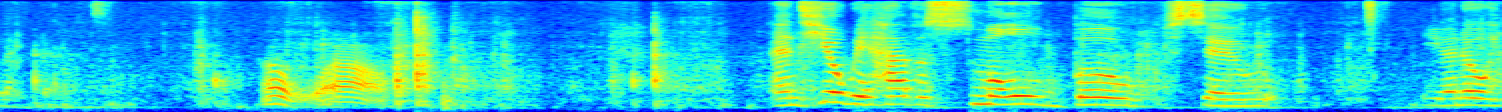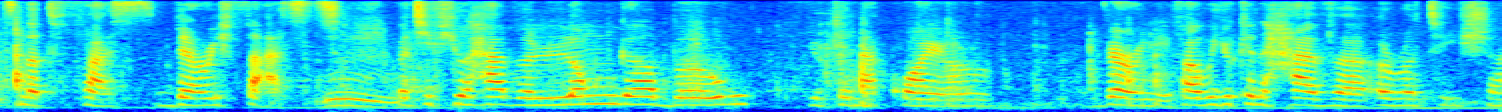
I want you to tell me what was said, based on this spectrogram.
like that. Oh wow. And here we have a small bow, so you know it's not fast, very fast. But if you have a longer bow, you can acquire very. You can have a, a rotation,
